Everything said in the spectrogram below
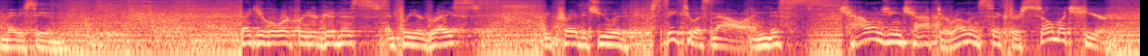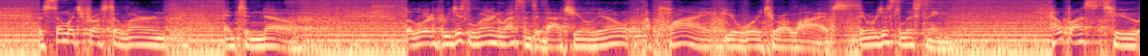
You may be seated. Thank you, Lord, for your goodness and for your grace. We pray that you would speak to us now in this challenging chapter, Romans 6. There's so much here. There's so much for us to learn and to know. But Lord, if we just learn lessons about you and we don't apply your word to our lives, then we're just listening help us to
